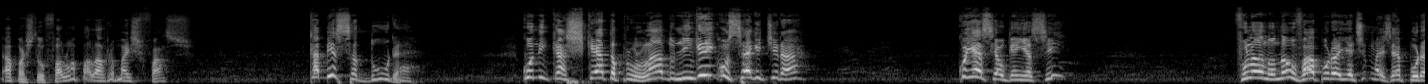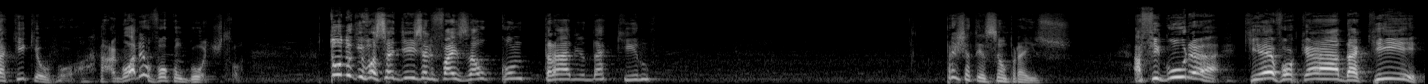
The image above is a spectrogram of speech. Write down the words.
Ah, pastor, fala uma palavra mais fácil. Cabeça dura. Quando encasqueta para um lado, ninguém consegue tirar. Conhece alguém assim? Fulano, não vá por aí. Mas é por aqui que eu vou. Agora eu vou com gosto. Tudo que você diz, ele faz ao contrário daquilo. Preste atenção para isso. A figura que é evocada aqui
